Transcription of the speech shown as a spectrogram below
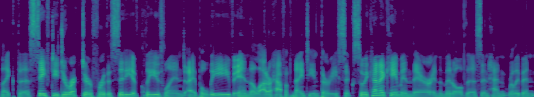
like the safety director for the city of Cleveland, I believe, in the latter half of 1936. So he kind of came in there in the middle of this and hadn't really been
